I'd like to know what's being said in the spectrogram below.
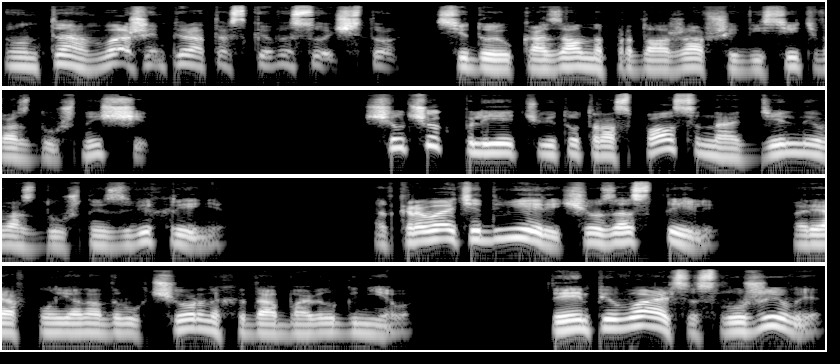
«Он там, ваше императорское высочество», — Седой указал на продолжавший висеть воздушный щит. Щелчок плетью, и тот распался на отдельные воздушные завихрения. «Открывайте двери, чего застыли?» — рявкнул я на двух черных и добавил гнева. «В темпе вальса, служивые!»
